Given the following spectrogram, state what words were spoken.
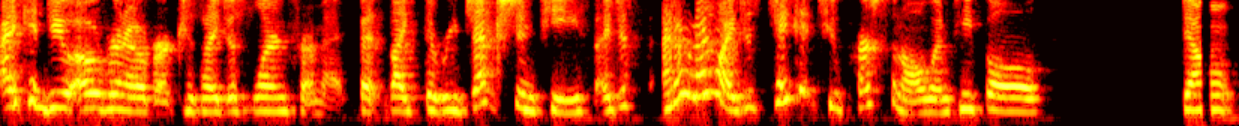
I can do over and over because I just learn from it. But like the rejection piece, I just I don't know, I just take it too personal when people don't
